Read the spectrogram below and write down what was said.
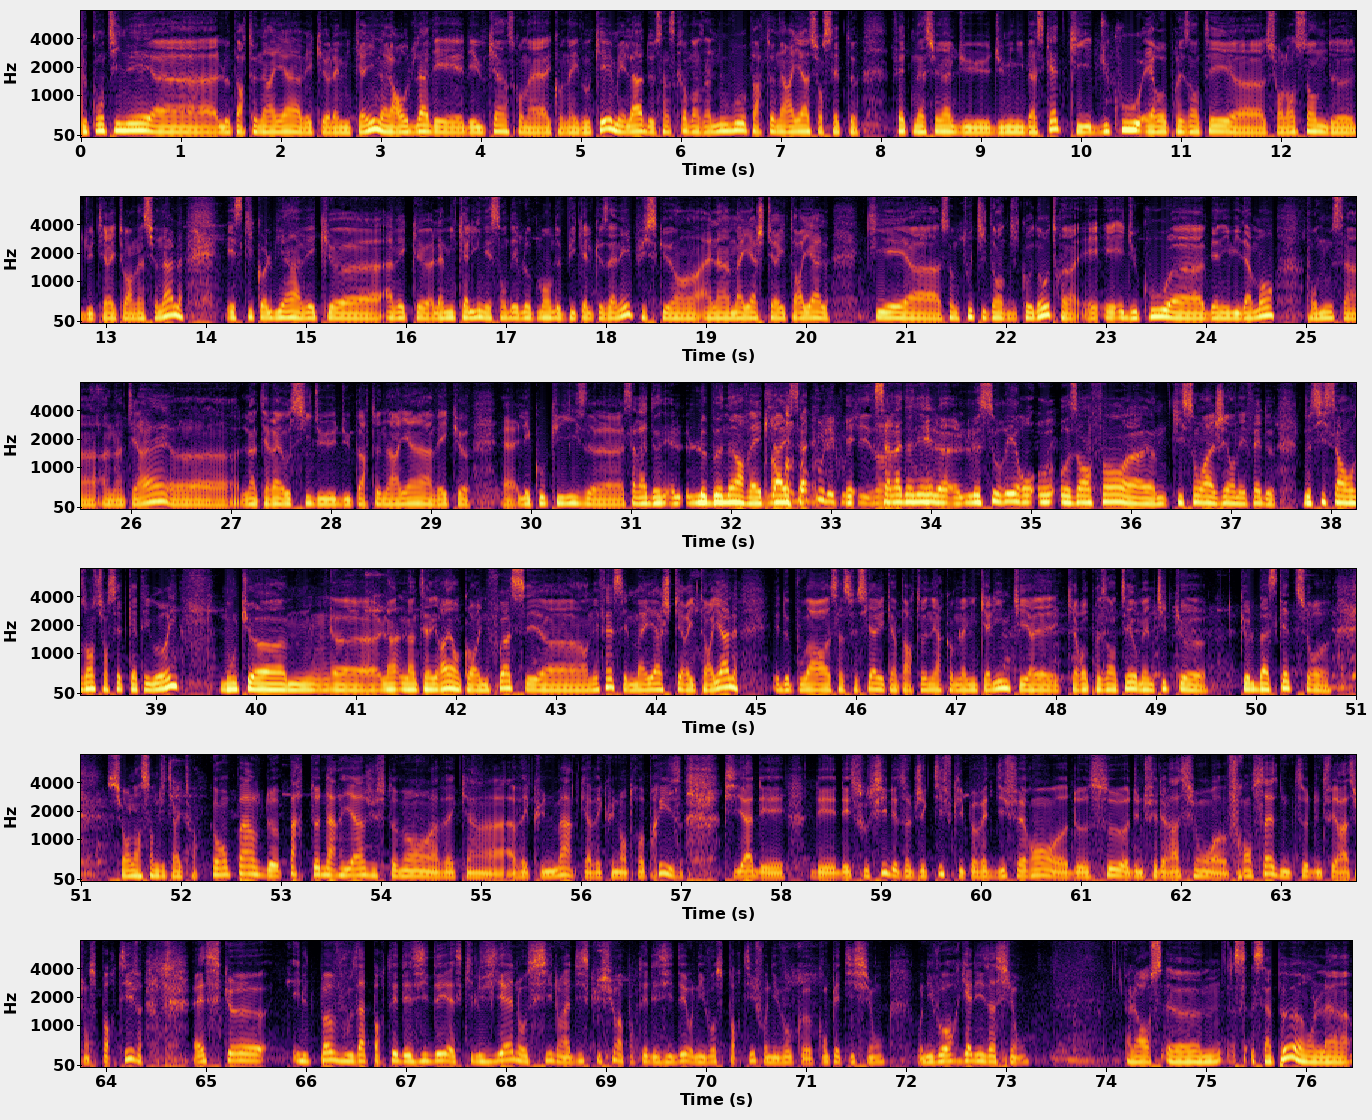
continuer le partenariat avec la Micaïne. Alors au-delà des, U15 qu'on a, évoqués, mais là de s'inscrire dans un nouveau partenariat sur cette fête nationale du, du mini qui du coup est représenté sur l'ensemble du territoire national et ce qui colle bien avec avec la Micaline et son développement depuis quelques années puisqu'elle a un maillage territorial qui est somme toute identique au nôtre et, du coup bien évidemment pour nous c'est un, intérêt l'intérêt aussi du, du, partenariat avec les cookies ça va donner le bonheur va être là et ça, hein. va donner le, sourire aux, enfants euh, qui sont âgés en effet de, de, 6 à 11 ans sur cette catégorie. Donc euh, euh, l'intégrer encore une fois, c'est en effet c'est le maillage territorial et de pouvoir s'associer avec un partenaire comme la Micaline qui est, représenté au même titre que le basket sur, l'ensemble du territoire. Quand on parle de partenariat justement avec, un, avec une marque, avec une entreprise qui a des, des, soucis, des objectifs qui peuvent être différents euh, de ceux d'une fédération euh, française, d'une fédération sportive, est-ce que ils peuvent vous apporter des idées. Est-ce qu'ils viennent aussi dans la discussion apporter des idées au niveau sportif, au niveau compétition, au niveau organisation? Alors euh, ça peut, on l'a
